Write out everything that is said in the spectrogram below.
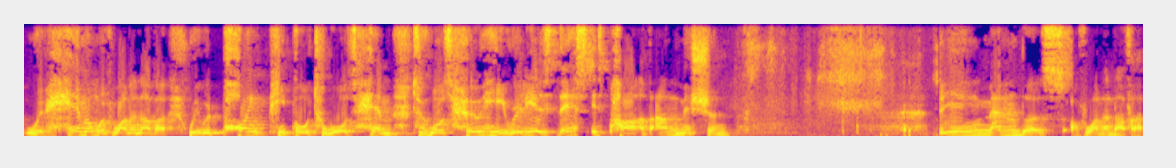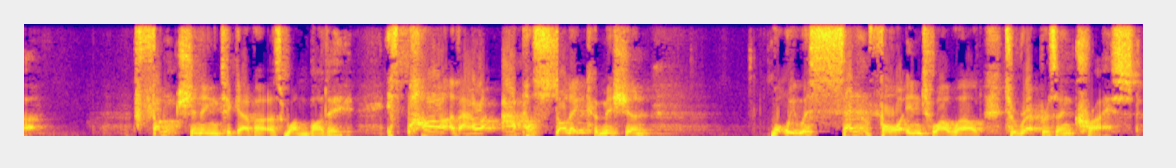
with him and with one another, we would point people towards him, towards who he really is. This is part of our mission. Being members of one another functioning together as one body is part of our apostolic commission what we were sent for into our world to represent Christ.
